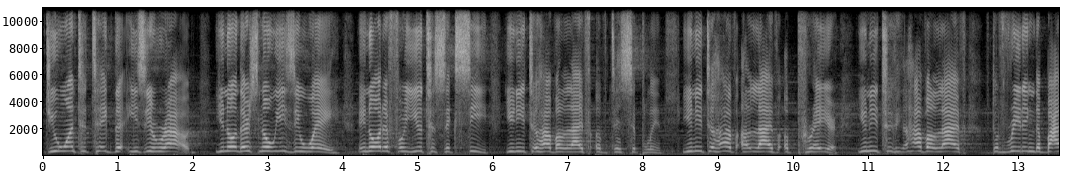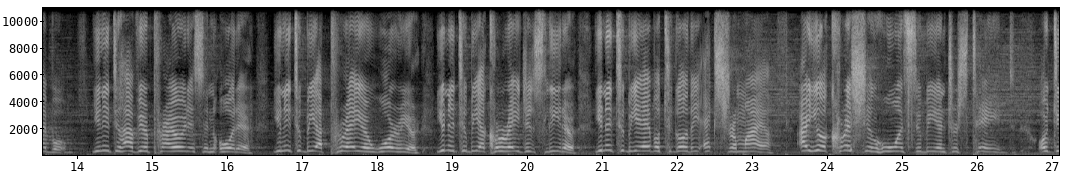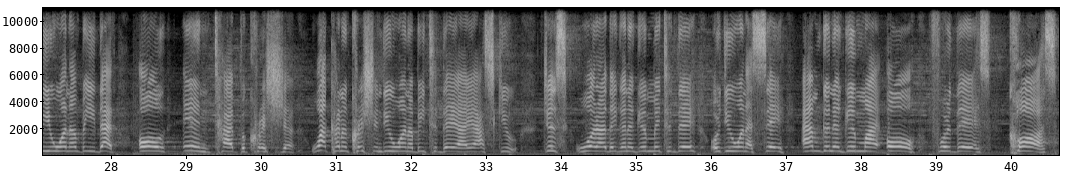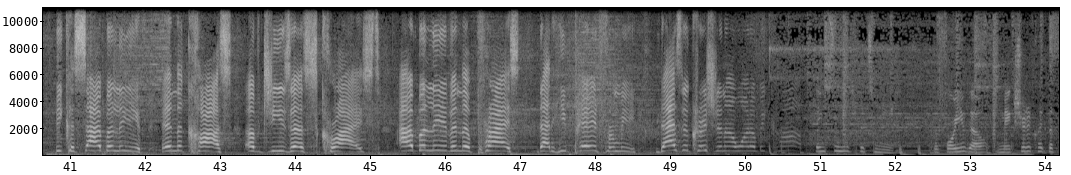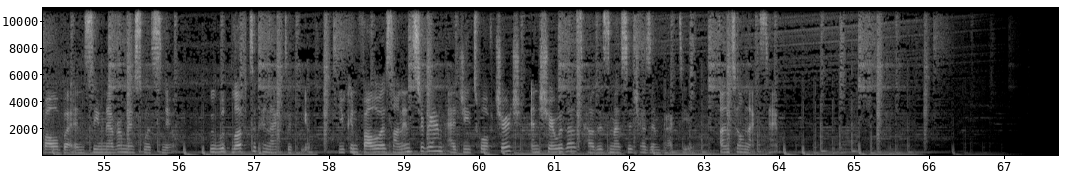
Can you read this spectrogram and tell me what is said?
Do you want to take the easy route? You know, there's no easy way. In order for you to succeed, you need to have a life of discipline. You need to have a life of prayer. You need to have a life of reading the Bible. You need to have your priorities in order. You need to be a prayer warrior. You need to be a courageous leader. You need to be able to go the extra mile. Are you a Christian who wants to be entertained? Or do you want to be that all in type of Christian. What kind of Christian do you want to be today? I ask you. Just what are they to give me today? Or do you want to say, I'm to give my all for this cause because I believe in the cost of Jesus Christ. I believe in the price that He paid for me. That's the Christian I want to become. Thanks so much for tuning in. Before you go, make sure to click the follow button so you never miss what's new. We would love to connect with you. You can follow us on Instagram at G12 Church and share with us how this message has impacted you. Until next time.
